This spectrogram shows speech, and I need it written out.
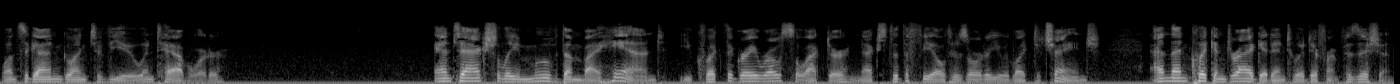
once again going to view and tab order. And to actually move them by hand, you click the gray row selector next to the field whose order you would like to change, and then click and drag it into a different position.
